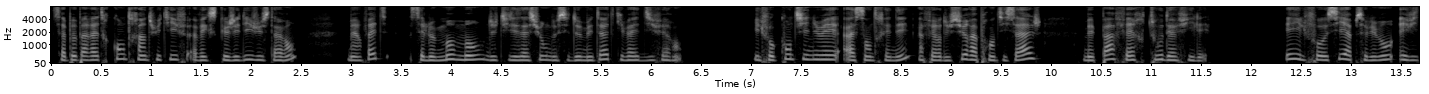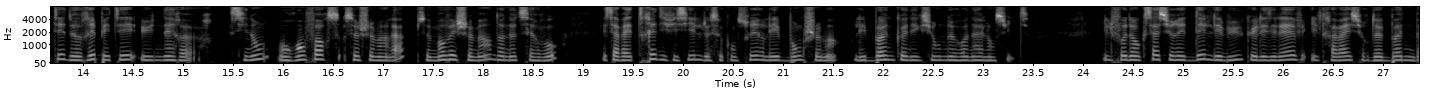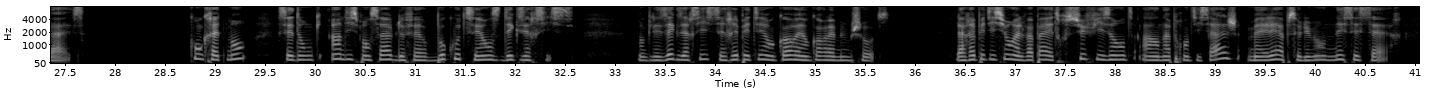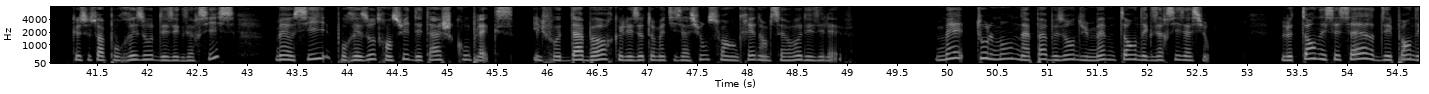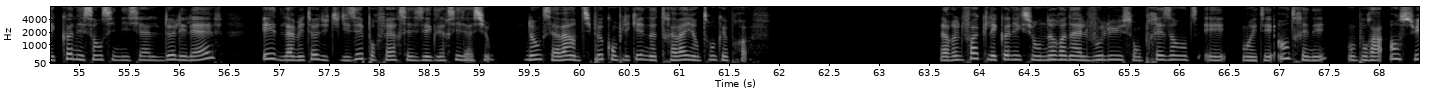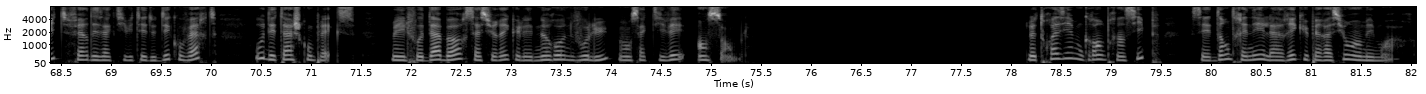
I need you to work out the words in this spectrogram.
Ça peut paraître contre-intuitif avec ce que j'ai dit juste avant, mais en fait, c'est le moment d'utilisation de ces deux méthodes qui va être différent. Il faut continuer à s'entraîner, à faire du surapprentissage, mais pas faire tout d'affilée. Et il faut aussi absolument éviter de répéter une erreur. Sinon, on renforce ce chemin-là, ce mauvais chemin dans notre cerveau, et ça va être très difficile de se construire les bons chemins, les bonnes connexions neuronales ensuite. Il faut donc s'assurer dès le début que les élèves ils travaillent sur de bonnes bases. Concrètement, c'est donc indispensable de faire beaucoup de séances d'exercice. Donc les exercices, c'est répéter encore et encore la même chose. La répétition, elle va pas être suffisante à un apprentissage, mais elle est absolument nécessaire, que ce soit pour résoudre des exercices, mais aussi pour résoudre ensuite des tâches complexes. Il faut d'abord que les automatisations soient ancrées dans le cerveau des élèves. Mais tout le monde n'a pas besoin du même temps d'exercisation. Le temps nécessaire dépend des connaissances initiales de l'élève et de la méthode utilisée pour faire ces exercisations. Donc ça va un petit peu compliquer notre travail en tant que prof. Alors une fois que les connexions neuronales voulues sont présentes et ont été entraînées, on pourra ensuite faire des activités de découverte ou des tâches complexes. Mais il faut d'abord s'assurer que les neurones voulus vont s'activer ensemble. Le troisième grand principe, c'est d'entraîner la récupération en mémoire.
